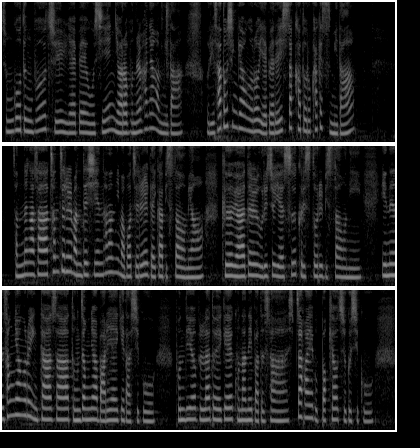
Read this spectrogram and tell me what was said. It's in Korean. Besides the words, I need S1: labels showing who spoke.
S1: 중고등부 주일 예배에 오신 여러분을 환영합니다. 우리 사도신경으로 예배를 시작하도록 하겠습니다. 전능하사 천지를 만드신 하나님 아버지를 내가 믿사오며 그 외아들 우리 주 예수 그리스도를 믿사오니 이는 성령으로 잉태하사 동정녀 마리아에게 나시고 본디오 블라도에게 고난을 받으사 십자가에 못 박혀 죽으시고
